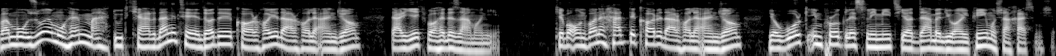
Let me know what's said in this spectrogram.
و موضوع مهم محدود کردن تعداد کارهای در حال انجام در یک واحد زمانیه. که با عنوان حد کار در حال انجام یا Work in Progress Limit یا WIP مشخص میشه.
